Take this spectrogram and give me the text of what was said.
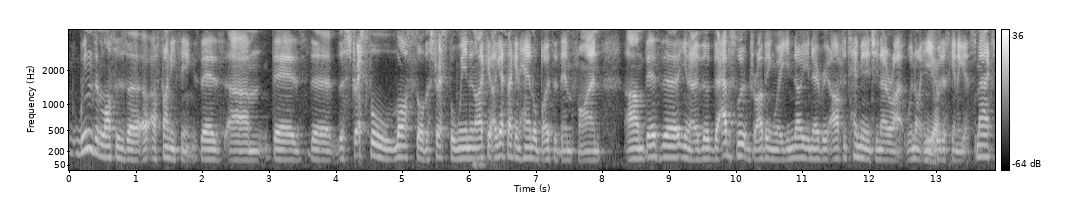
wins and losses are, are, are funny things. There's um, there's the the stressful loss or the stressful win, and I can, I guess I can handle both of them fine. Um, there's the you know the, the absolute drubbing where you know you never after ten minutes you know right we're not here Yeah. we're just going to get smacked,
